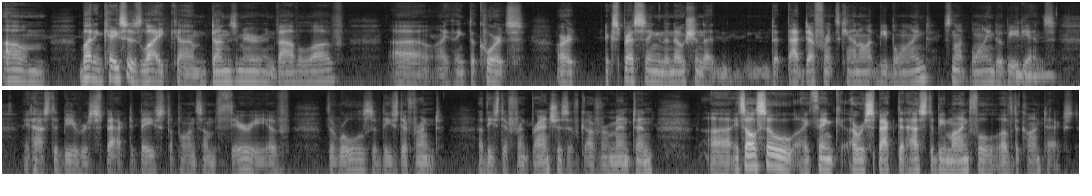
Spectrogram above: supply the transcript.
Um, but in cases like um, Dunsmuir and Vavilov, uh, I think the courts are expressing the notion that that that deference cannot be blind. It's not blind obedience. Mm-hmm. It has to be respect based upon some theory of the roles of these different of these different branches of government and uh, it's also, I think, a respect that has to be mindful of the context.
